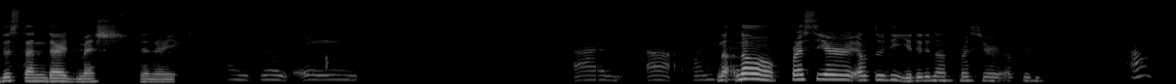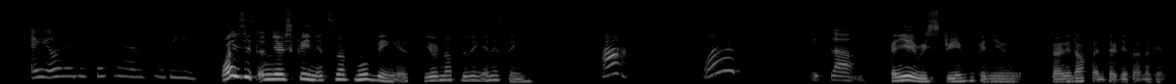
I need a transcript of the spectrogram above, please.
do standard mesh generate. Control A. Add, ah, No, no, press your L2D. You did not press your L2D. Ah, I already pressed my L2D. Why is it on your screen? It's not moving. It's, you're not doing anything. Ah! What? Wait lang. Can you restream? Can you turn it off and turn it on again?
